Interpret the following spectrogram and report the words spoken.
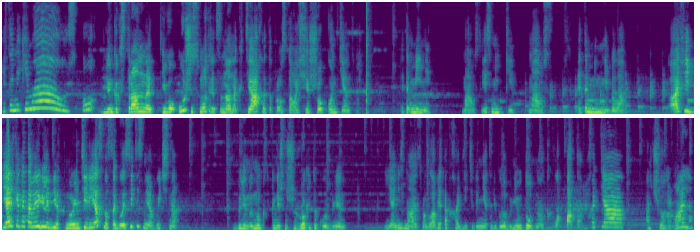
Это Микки Маус! О, блин, как странно, его уши смотрятся на ногтях, это просто вообще шок-контент. Это Мини Маус, есть Микки Маус. Это Мини была. Офигеть, как это выглядит! Ну, интересно, согласитесь, необычно. Блин, ну конечно, широкий такой, блин. Я не знаю, смогла бы я так ходить или нет, или было бы неудобно, как лопата. Хотя, а чё, нормально?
